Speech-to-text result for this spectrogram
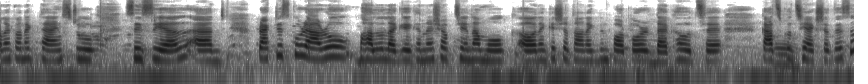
অনেক অনেক thanks to CCL and practice করে আরও ভালো লাগে। এখানে সব চেনা মুখ অনেকের সাথে অনেকদিন পর পর দেখা হচ্ছে কাজ করছি একসাথে। So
